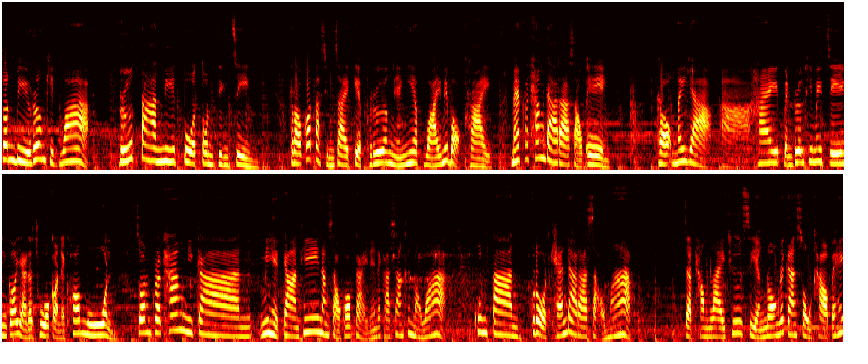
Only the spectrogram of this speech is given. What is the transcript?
จนบีเริ่มคิดว่า หรือตาลมีตัวตนจริง ๆ เราก็ตัดสินใจเก็บเรื่องนี้เงียบไว้ไม่บอกใคร แม้กระทั่งดาราสาวเอง เพราะไม่อยากให้เป็นเรื่องที่ไม่จริง ก็อยากจะชัวร์ก่อนในข้อมูล จนกระทั่งมีการมีเหตุการณ์ที่นางสาวกอไก่เนี่ยนะคะ สร้างขึ้นมาว่า คุณตาลโกรธแค้นดาราสาวมากจะทำลายชื่อเสียงน้องด้วยการส่งข่าวไปให้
